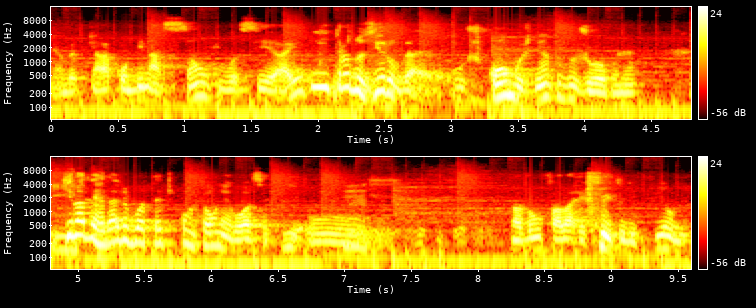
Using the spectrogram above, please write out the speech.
Lembra tinha uma combinação que você. Aí introduziram os combos dentro do jogo, né? E... Que na verdade eu vou até te contar um negócio aqui. O... Hum. Nós vamos falar a respeito do filme,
